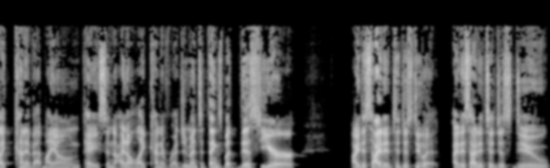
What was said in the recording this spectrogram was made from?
like kind of at my own pace, and I don't like kind of regimented things. But this year, I decided to just do it. I decided to just do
